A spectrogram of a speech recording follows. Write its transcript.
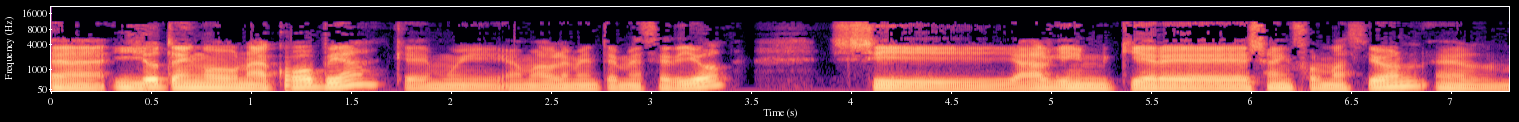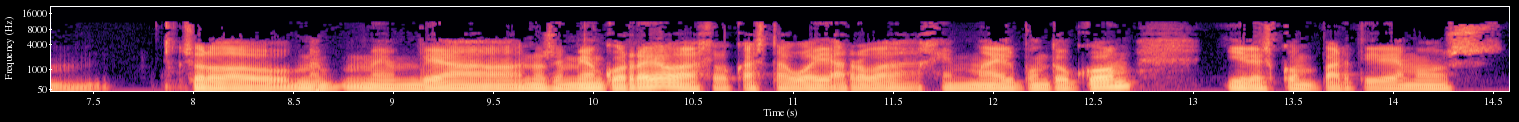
Uh, y yo tengo una copia que muy amablemente me cedió si alguien quiere esa información, el, solo me, envía, nos envía un correo a geocastaway.gmail.com y les compartiremos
